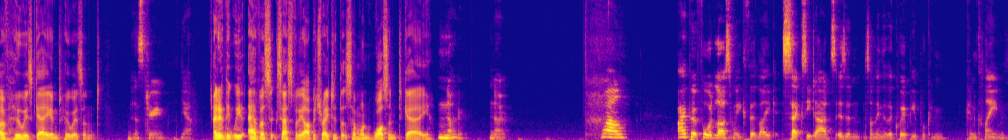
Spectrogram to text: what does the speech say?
of who is gay and who isn't. That's true. Yeah. I don't think we've ever successfully arbitrated that someone wasn't gay. No. No. Well, I put forward last week that like sexy dads isn't something that the queer people can can claim.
